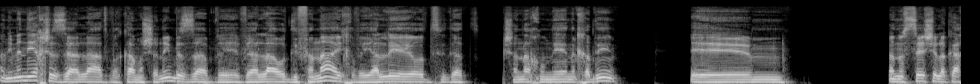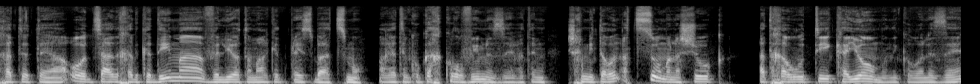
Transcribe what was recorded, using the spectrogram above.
אני מניח שזה עלה כבר כמה שנים בזה, ועלה עוד לפנייך, ויעלה עוד, את יודעת, כשאנחנו נהיה נכדים. הנושא של לקחת את עוד צעד אחד קדימה ולהיות ה marketplace בעצמו. הרי אתם כל כך קרובים לזה ואתם, יש לכם יתרון עצום על השוק התחרותי כיום, אני קורא לזה.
